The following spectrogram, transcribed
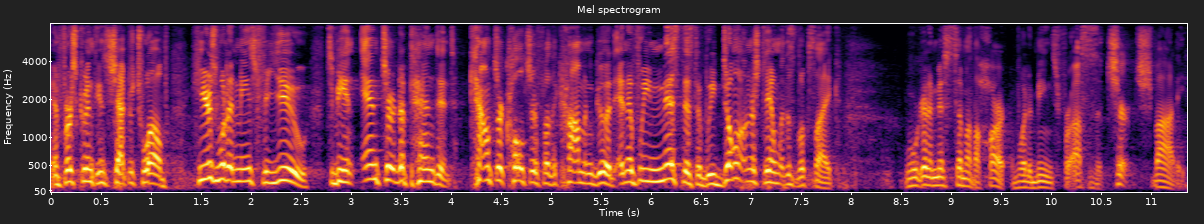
in 1 Corinthians chapter 12. Here's what it means for you to be an interdependent counterculture for the common good. And if we miss this, if we don't understand what this looks like, we're going to miss some of the heart of what it means for us as a church body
